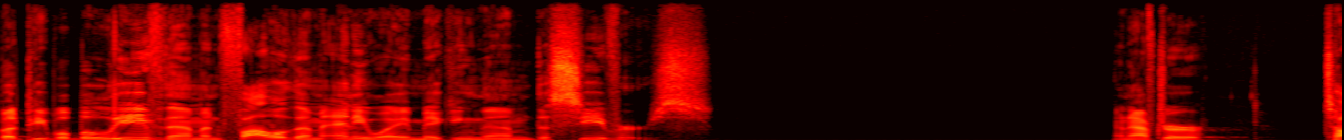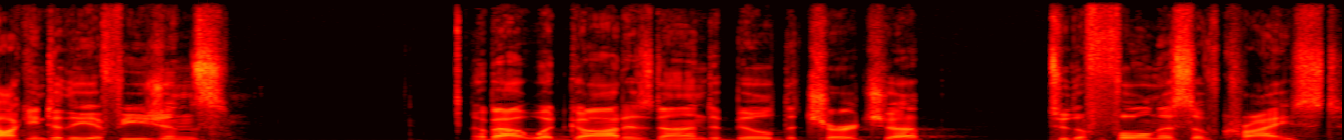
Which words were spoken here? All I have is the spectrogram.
But people believe them and follow them anyway, making them deceivers. And after talking to the Ephesians about what God has done to build the church up to the fullness of Christ,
